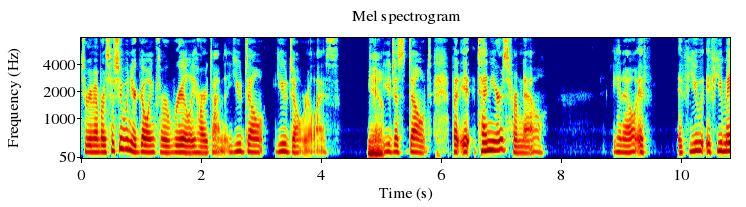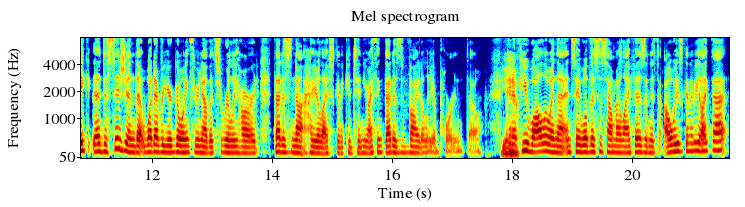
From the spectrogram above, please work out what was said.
to remember, especially when you're going through a really hard time that you don't you don't realize. Yeah You just don't. But it 10 years from now, you know, if if you if you make a decision that whatever you're going through now that's really hard, that is not how your life's going to continue. I think that is vitally important though. yeah You know, if you wallow in that and say, well, this is how my life is and it's always going to be like that,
